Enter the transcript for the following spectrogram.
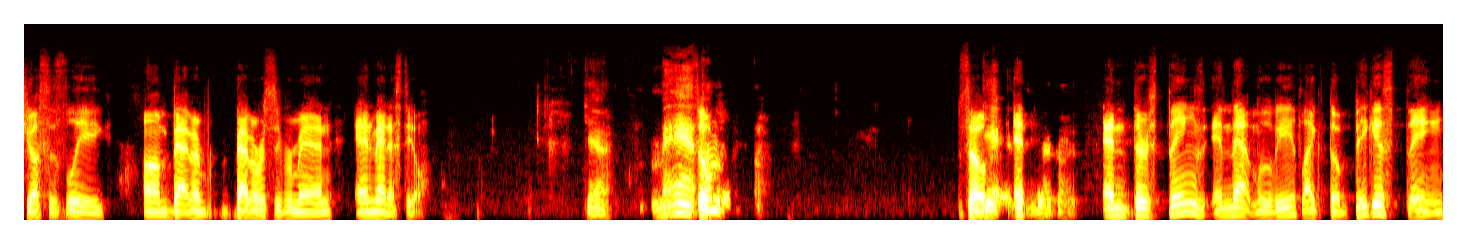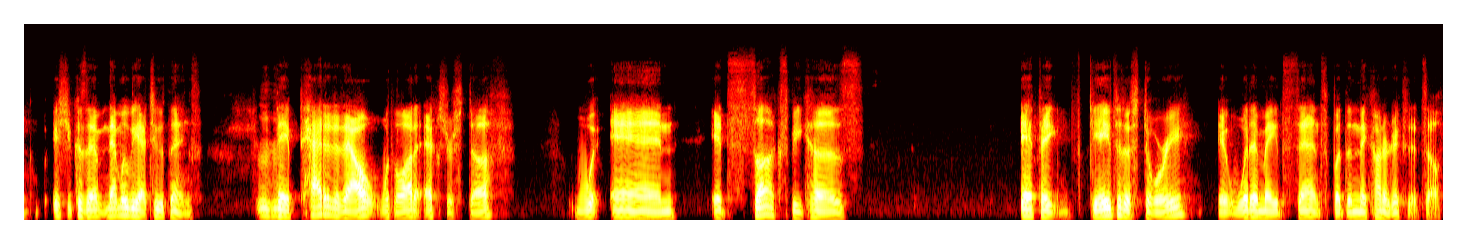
Justice League, um, Batman, Batman vs Superman, and Man of Steel. Yeah, man. So- I'm, So yeah, and yeah, go ahead. and there's things in that movie like the biggest thing issue because that, that movie had two things. Mhm. they padded it out with a lot of extra stuff and it sucks because if it gave to the story it would have made sense but then they contradicted itself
